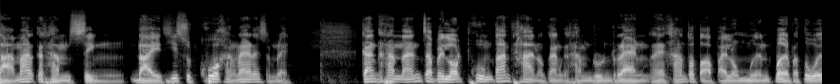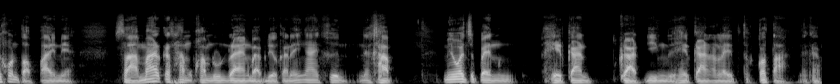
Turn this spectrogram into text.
สามารถกระทำสิ่งใดที่สุดขั้วครั้งแรกได้สำเร็จ การกระทำนั้นจะไปลดภูมิต้านทานของการกระทำรุนแรงในครั้งต่อๆไปลงเหมือนเปิดประตูให้คนต่อไปเนี่ยสามารถกระทำความรุนแรงแบบเดียวกันได้ง่ายขึ้นนะครับ ไม่ว่าจะเป็นเหตุการณ์ กราดยิงหรือเหตุการณ์อะไรก็ตามนะครับ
